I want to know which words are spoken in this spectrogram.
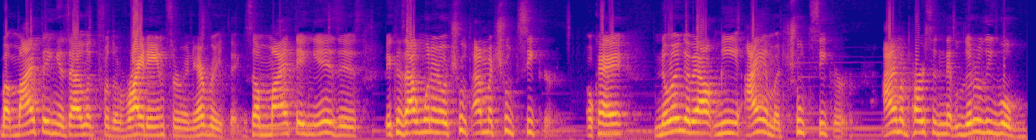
But my thing is I look for the right answer in everything. So my thing is is because I want to know truth. I'm a truth seeker. Okay? Knowing about me, I am a truth seeker. I'm a person that literally will,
